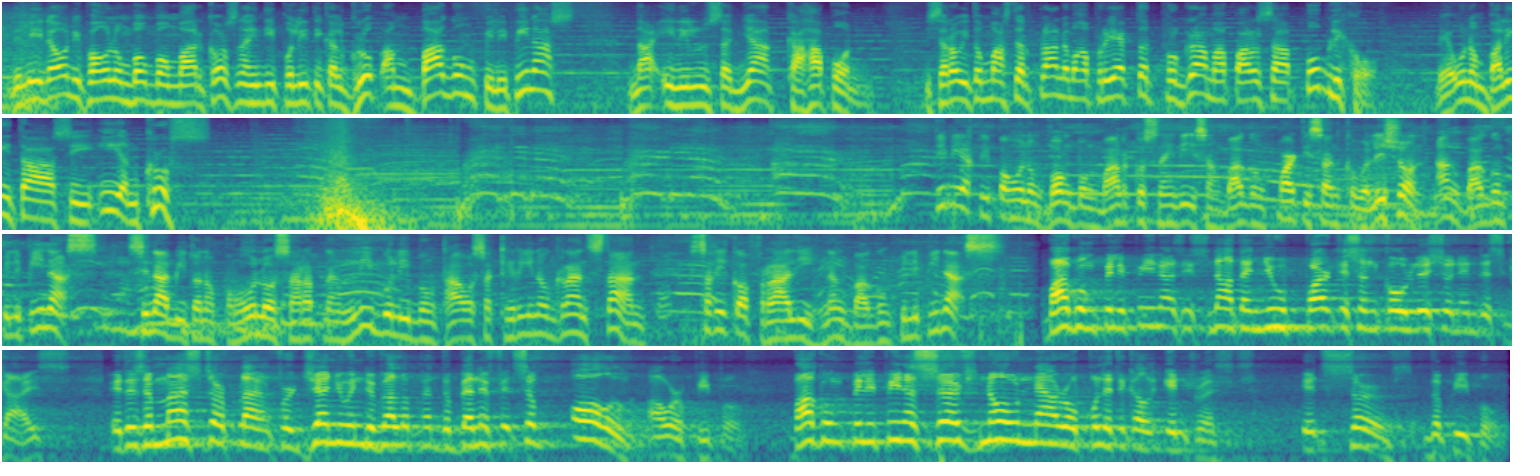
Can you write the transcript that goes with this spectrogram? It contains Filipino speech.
Nilinaw ni Pangulong Bongbong Marcos na hindi political group ang bagong Pilipinas na inilunsad niya kahapon. Isa raw itong master plan ng mga proyekto at programa para sa publiko. May unang balita si Ian Cruz. Tiniyak ni Pangulong Bongbong Marcos na hindi isang bagong partisan coalition ang bagong Pilipinas. Sinabi ito ng Pangulo sa harap ng libo-libong tao sa Quirino Grandstand sa kick-off rally ng bagong Pilipinas. Bagong Pilipinas is not a new partisan coalition in disguise. It is a master plan for genuine development the benefits of all our people. Bagong Pilipinas serves no narrow political interests. It serves the people.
